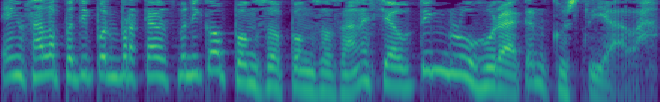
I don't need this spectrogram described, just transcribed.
ing salebetipun perkawis menika bangsa-bangsa sanes Yahudi ngluhuraken Gusti Allah.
